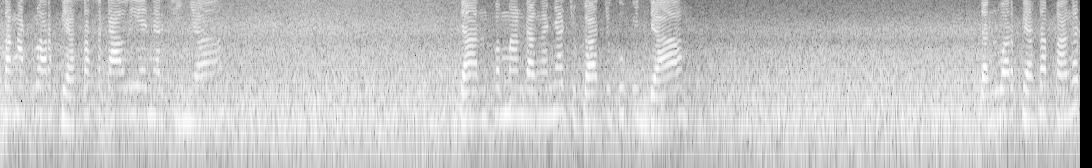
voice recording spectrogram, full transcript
Sangat luar biasa sekali energinya. Dan pemandangannya juga cukup indah. Dan luar biasa banget.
